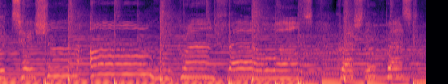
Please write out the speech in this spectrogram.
invitation on the grand farewells crush the best.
